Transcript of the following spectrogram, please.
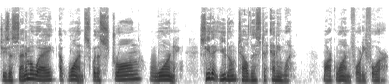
Jesus sent him away at once with a strong warning. See that you don't tell this to anyone. Mark 1:44.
